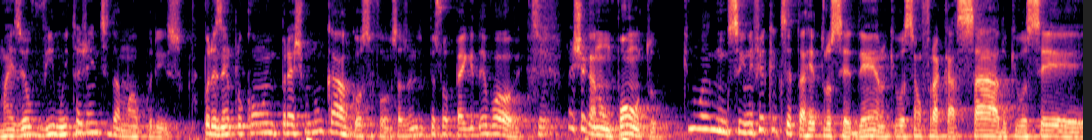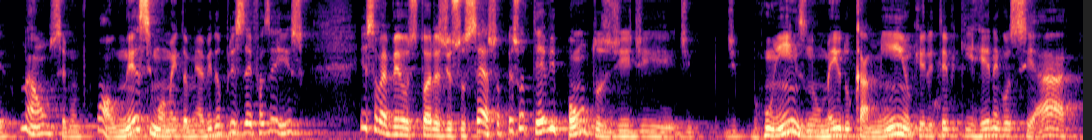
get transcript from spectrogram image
Mas eu vi muita gente se dar mal por isso. Por exemplo, com o empréstimo de um carro, como você falou, nos Estados Unidos a pessoa pega e devolve. Sim. Vai chegar num ponto que não, é, não significa que você está retrocedendo, que você é um fracassado, que você. Não, você... Bom, nesse momento da minha vida eu precisei fazer isso. E você vai ver histórias de sucesso, a pessoa teve pontos de, de, de, de ruins no meio do caminho, que ele teve que renegociar.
